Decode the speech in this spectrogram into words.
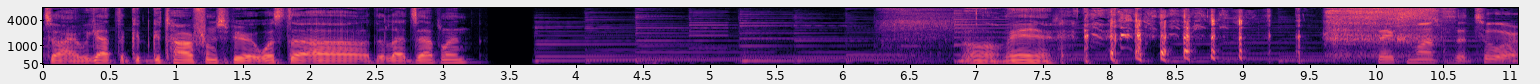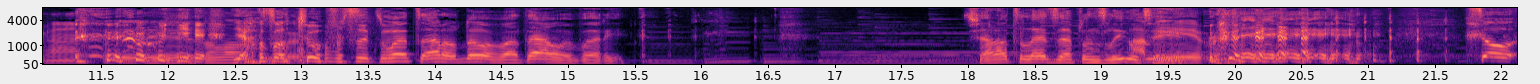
Sorry, we got the gu- guitar from Spirit. What's the uh the Led Zeppelin? Oh man, Six months of tour, huh? Yeah, it's a long yeah, was on tour. tour for six months. I don't know about that one, buddy. Shout out to Led Zeppelin's legal I team. mean, so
